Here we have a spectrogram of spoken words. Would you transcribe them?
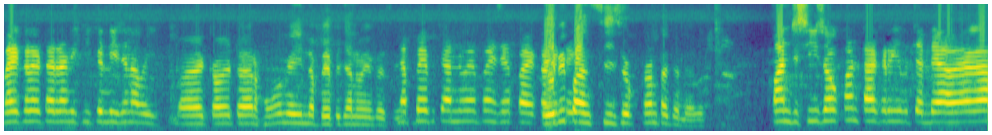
ਬਾਈਕ ਵਾਲੇ ਟਾਇਰਾਂ ਦੀ ਕੀ ਕੰਡੀਸ਼ਨ ਆ ਬਾਈ? ਬਾਈਕ ਵਾਲੇ ਟਾਇਰ ਹੋਣਗੇ ਜੀ 90 95 ਪੈਸੇ। 90 95 ਪੈਸੇ ਬਾਈਕ ਇਹ ਵੀ 500 ਘੰਟਾ ਚੱਲਿਆ ਬਸ 5-600 ਘੰਟਾ ਕਰੀਬ ਚੱਲਿਆ ਹੋਇਆਗਾ।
